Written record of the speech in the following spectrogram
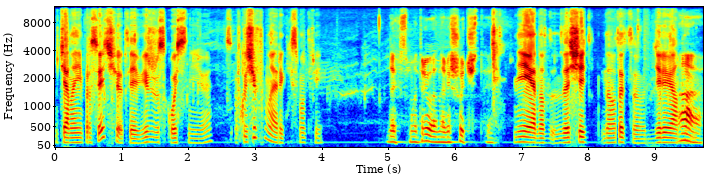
У тебя она не просвечивает, я вижу сквозь нее. Включи фонарик и смотри. Да, я смотрю, она решетчатая. Не, на защит, на вот эту деревянную. А,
